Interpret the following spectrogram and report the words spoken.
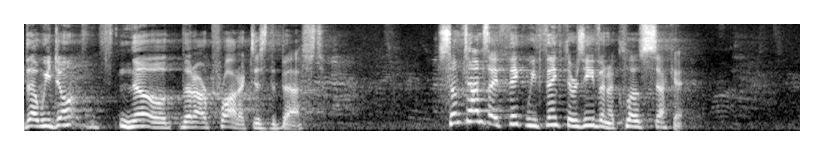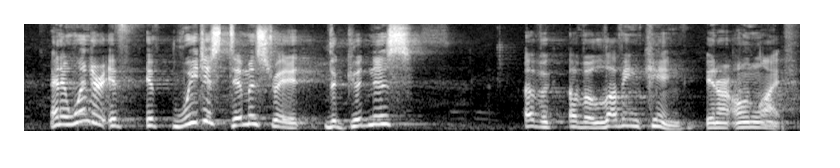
that we don't know that our product is the best. Sometimes I think we think there's even a close second. And I wonder if, if we just demonstrated the goodness of a, of a loving king in our own life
